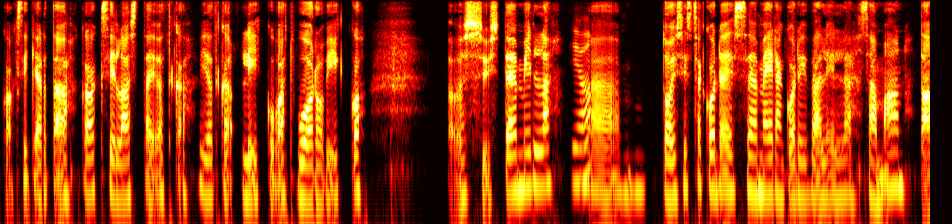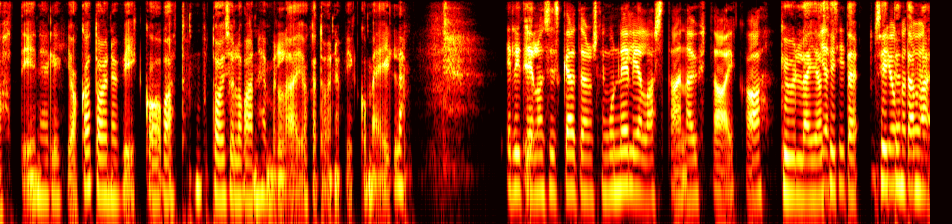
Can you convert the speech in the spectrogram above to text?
kaksi kertaa kaksi lasta, jotka, jotka liikkuvat vuoroviikko systeemillä ää, toisissa kodeissa ja meidän kodin välillä samaan tahtiin. Eli joka toinen viikko ovat toisilla vanhemmilla ja joka toinen viikko meillä. Eli teillä on siis käytännössä niin kuin neljä lasta aina yhtä aikaa. Kyllä, ja, ja sitten, sit, sitten joka tämä...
